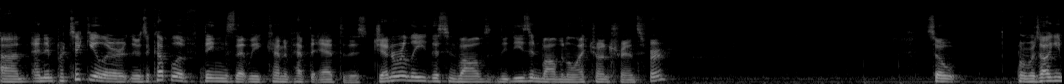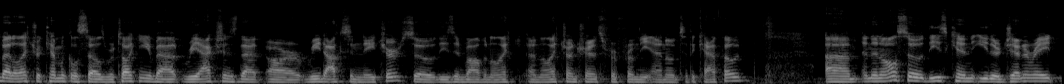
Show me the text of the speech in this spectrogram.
Um, and in particular, there's a couple of things that we kind of have to add to this. Generally, this involves these involve an electron transfer. So, when we're talking about electrochemical cells, we're talking about reactions that are redox in nature. So these involve an, elect- an electron transfer from the anode to the cathode. Um, and then also, these can either generate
